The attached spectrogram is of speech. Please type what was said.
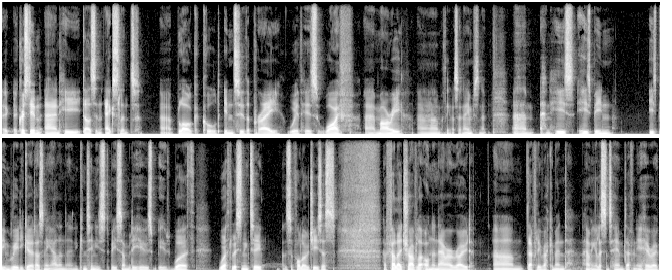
a, a, Christian, and he does an excellent uh, blog called Into the Prey with his wife uh, Mari. Um, I think that's her name, isn't it? Um, and he's he's been he's been really good, hasn't he, Helen? And he continues to be somebody who's who's worth worth listening to as a follower of Jesus, a fellow traveller on the narrow road. Um, definitely recommend having a listen to him. Definitely a hero.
